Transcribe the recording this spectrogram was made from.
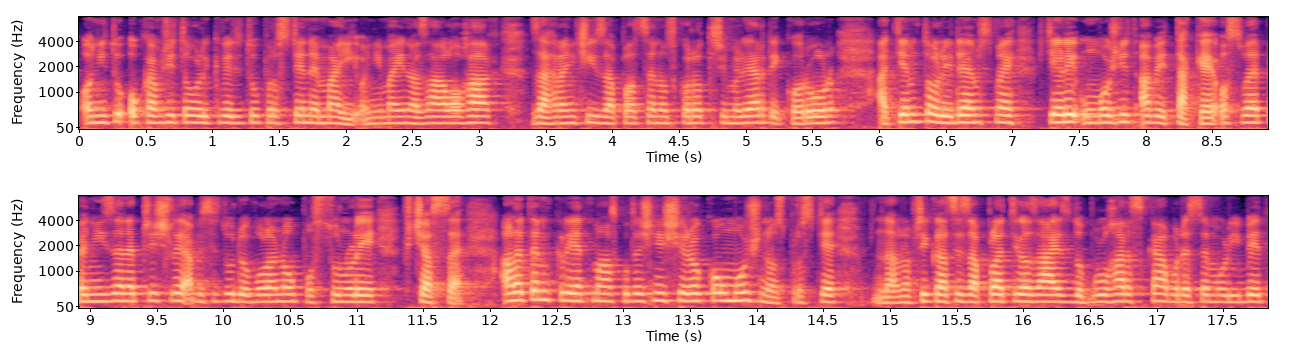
oni tu okamžitou likviditu prostě nemají. Oni mají na zálohách v zahraničích zaplaceno skoro 3 miliardy korun a těmto lidem jsme chtěli umožnit, aby také o své peníze nepřišli, aby si tu dovolenou posunuli v čase. Ale ten klient má skutečně širokou možnost. Prostě například si zaplatil zájezd do Bulharska, bude se mu líbit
